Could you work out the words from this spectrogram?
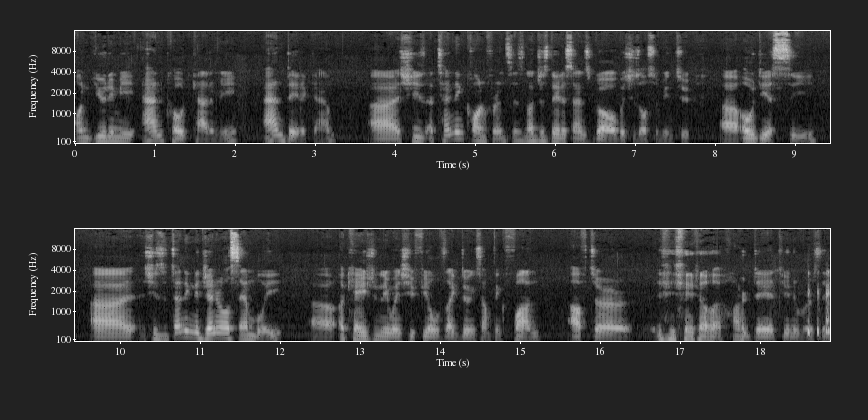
on Udemy and Codecademy and DataCamp. Uh, she's attending conferences, not just Data Science Go, but she's also been to uh, ODSC. Uh, she's attending the General Assembly uh, occasionally when she feels like doing something fun after you know a hard day at university,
